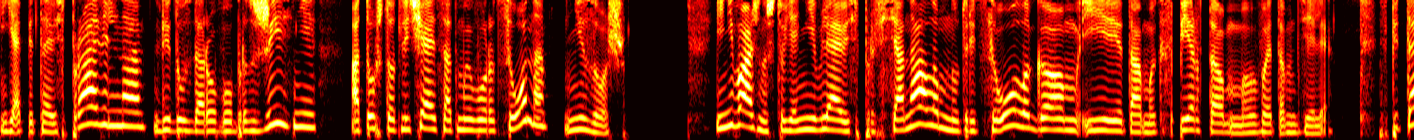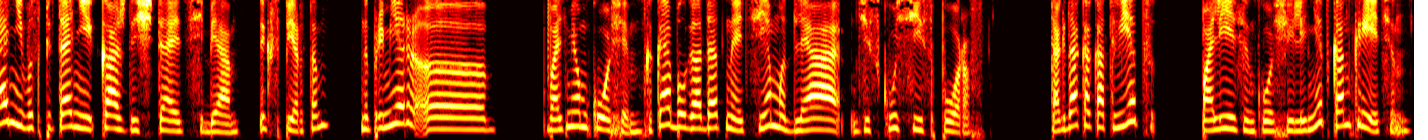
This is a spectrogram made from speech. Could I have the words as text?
Я питаюсь правильно, веду здоровый образ жизни, а то, что отличается от моего рациона, не ЗОЖ. И не важно, что я не являюсь профессионалом, нутрициологом и там, экспертом в этом деле. В питании и воспитании каждый считает себя экспертом. Например, э, Возьмем кофе. Какая благодатная тема для дискуссий и споров? Тогда как ответ, полезен кофе или нет, конкретен.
